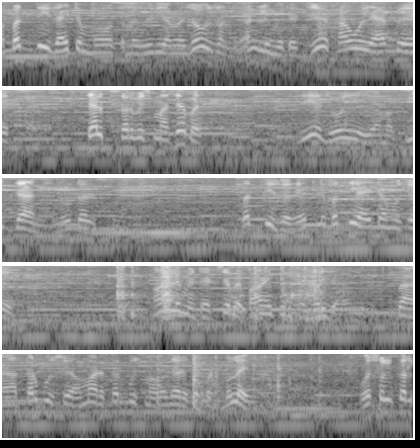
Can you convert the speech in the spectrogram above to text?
આ બધી જ આઈટમો તમે વિડીયોમાં જોવ છો. ને અનલિમિટેડ જે ખાવું એ આપે. સેલ્ફ સર્વિસમાં છે ભાઈ. જે જોઈએ એમાં પિઝા ને નૂડલ્સ બધી જ એટલી બધી આઈટમો છે. અનલિમિટેડ છે ભાઈ. પાણીપુરી પણ મળી જાય અનલિમિટેડ આ તરબૂચ છે. અમારે તરબૂચમાં વધારે ચપટ બોલાવી વસૂલ કર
